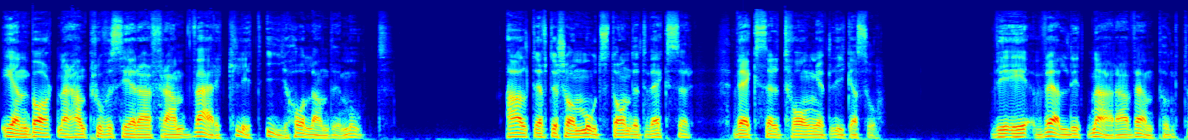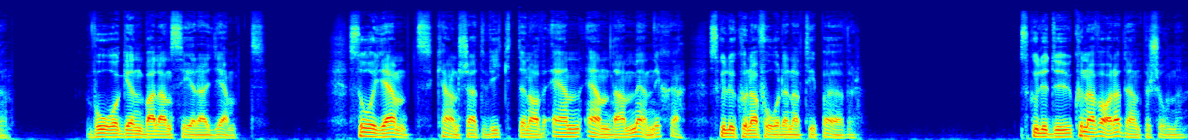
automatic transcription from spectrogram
enbart när han provocerar fram verkligt ihållande mot. Allt eftersom motståndet växer, växer tvånget likaså. Vi är väldigt nära vändpunkten. Vågen balanserar jämt. Så jämnt kanske att vikten av en enda människa skulle kunna få den att tippa över. Skulle du kunna vara den personen?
